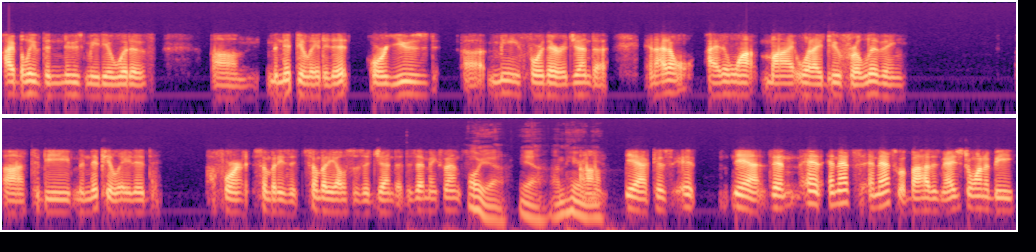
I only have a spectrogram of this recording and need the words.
I believe the news media would have um, manipulated it or used uh, me for their agenda, and I don't I don't want my what I do for a living uh, to be manipulated for somebody's somebody else's agenda. Does that make sense? Oh yeah, yeah, I'm hearing um, you. Yeah, because it yeah then and, and that's and that's what bothers me. I just don't want to be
